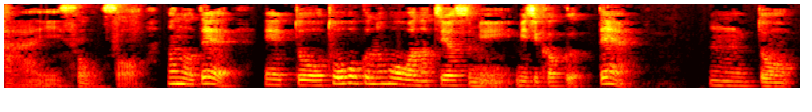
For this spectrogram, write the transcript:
はい、そうそう。なので、えっ、と、東北の方は夏休み短くって、うんと、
